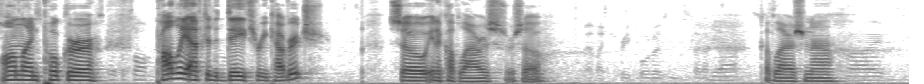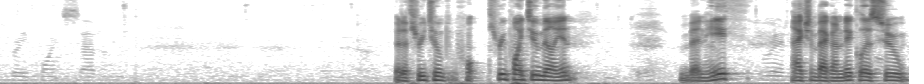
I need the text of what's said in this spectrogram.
online poker probably after the day three coverage. So in a couple hours or so. A couple hours from now. But a 3 3.2 million. Ben Heath. Action back on Nicholas, who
